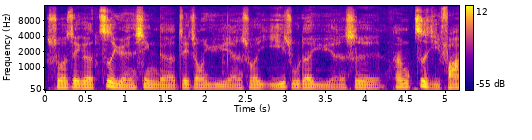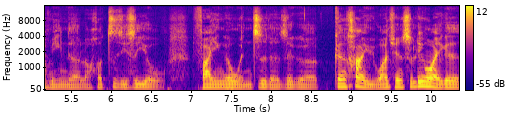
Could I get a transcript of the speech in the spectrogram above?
说这个自源性的这种语言，说彝族的语言是他们自己发明的，然后自己是有发音跟文字的，这个跟汉语完全是另外一个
